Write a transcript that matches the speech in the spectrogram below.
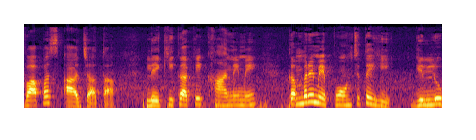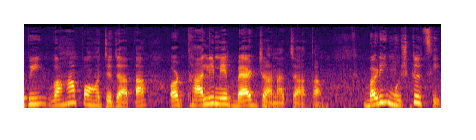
वापस आ जाता। लेखिका के खाने में, कमरे में पहुँचते ही गिल्लू भी वहाँ पहुँच जाता और थाली में बैठ जाना चाहता। बड़ी मुश्किल से,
